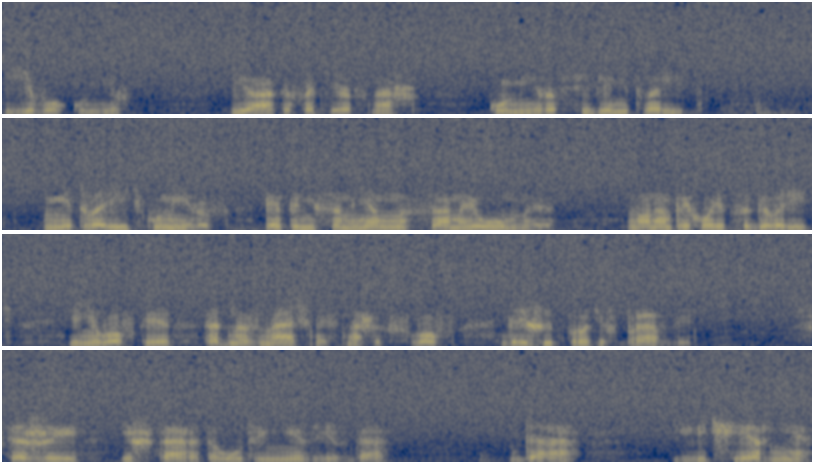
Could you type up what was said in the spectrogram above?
«его кумир»? Иаков, отец наш, кумиров себе не творит. Не творить кумиров — это, несомненно, самое умное, но нам приходится говорить и неловкая однозначность наших слов грешит против правды. Скажи, Иштар — это утренняя звезда? Да, и вечерняя.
